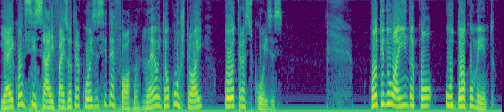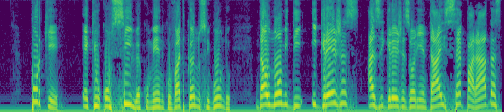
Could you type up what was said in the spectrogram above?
E aí, quando se sai e faz outra coisa, se deforma, não é? Ou então constrói outras coisas. Continua ainda com o documento. Por que é que o Concílio Ecumênico Vaticano II dá o nome de igrejas às igrejas orientais separadas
